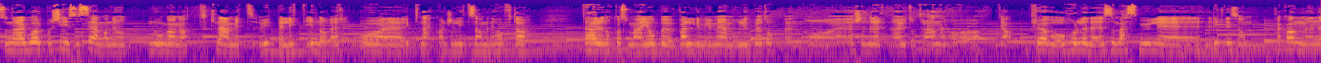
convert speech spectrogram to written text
Så når jeg går på ski, så ser man jo noen ganger at kneet mitt vipper litt innover, og knekker kanskje litt sammen i hofta. Dette er jo noe som jeg jobber veldig mye med med Olympiatoppen generelt når jeg er ute og trener. Og ja, prøver å holde det så mest mulig riktig som jeg kan. Men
